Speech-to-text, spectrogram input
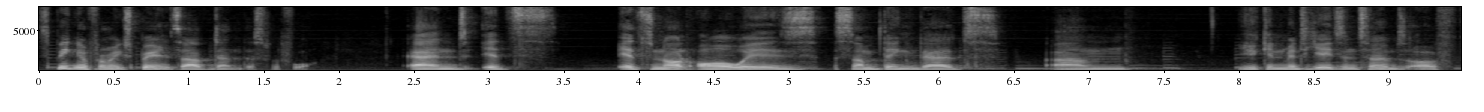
Speaking from experience, I've done this before. And it's it's not always something that um, you can mitigate in terms of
